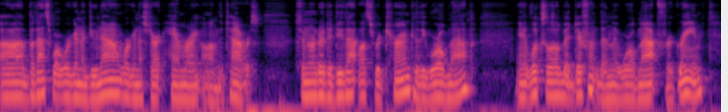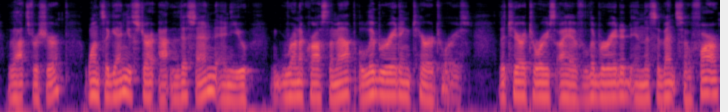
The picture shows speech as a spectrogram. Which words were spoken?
uh, but that's what we're going to do now. We're going to start hammering on the towers. So in order to do that, let's return to the world map. And it looks a little bit different than the world map for green, that's for sure. Once again, you start at this end and you run across the map, liberating territories. The territories I have liberated in this event so far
